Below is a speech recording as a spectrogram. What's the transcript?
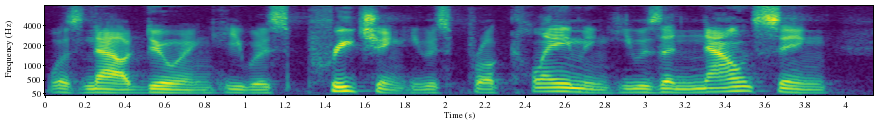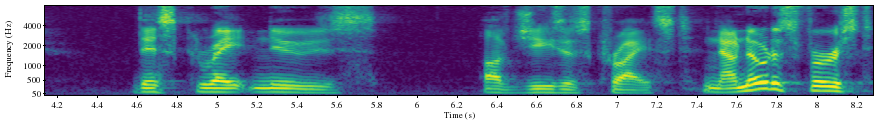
was now doing. He was preaching, he was proclaiming, he was announcing this great news of Jesus Christ. Now, notice first,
